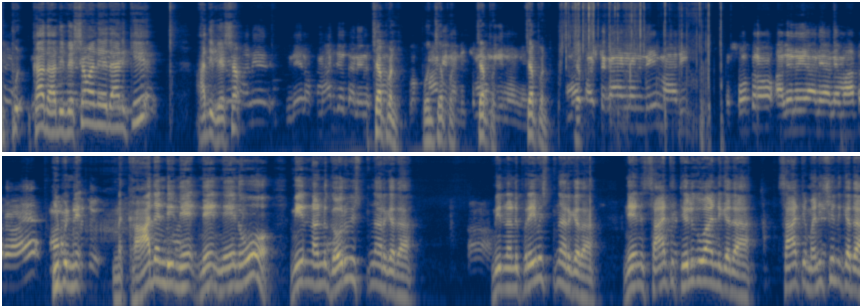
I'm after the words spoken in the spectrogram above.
ఇప్పుడు కాదు అది విషం అనే దానికి అది విషం. చెప్పండి పోనీ చెప్పండి చెప్పండి. చెప్పండి. మా ఫస్ట్ కాడ నుండి మాది సూత్రం అలెలుయ అనే అనే మాత్రమే మనకు ఇప్పుడు కాదండి నేను మీరు నన్ను గౌరవిస్తున్నారు కదా. మీరు నన్ను ప్రేమిస్తున్నారు కదా. నేను సాటి తెలుగువాడిని కదా సాటి మనిషిని కదా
